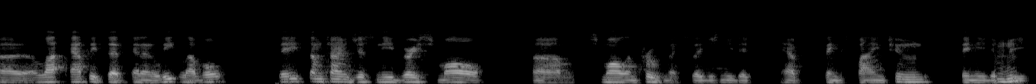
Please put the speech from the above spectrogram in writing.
uh, a lot athletes at, at an elite level, they sometimes just need very small um, small improvements. They just need to have things fine tuned. They need to mm-hmm. be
